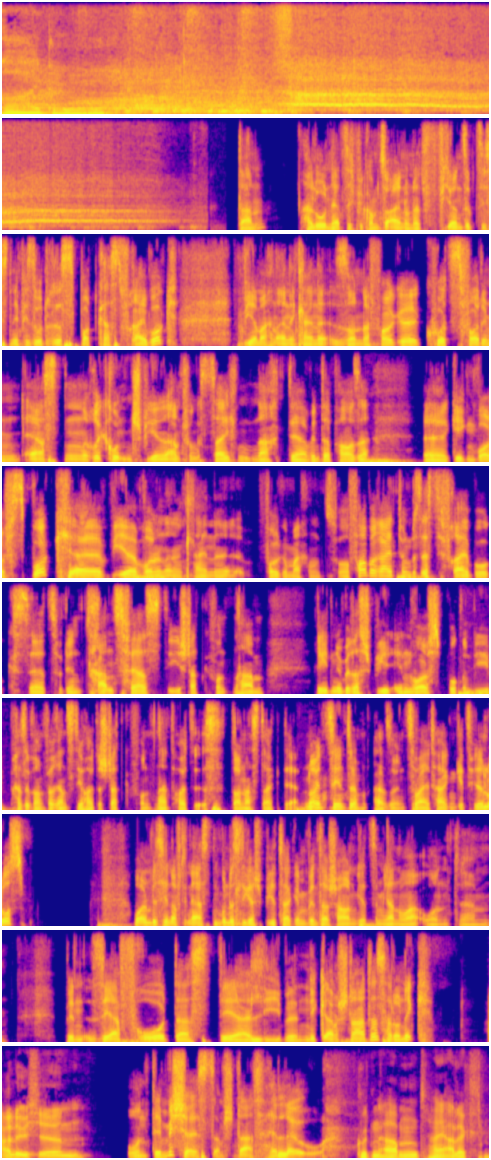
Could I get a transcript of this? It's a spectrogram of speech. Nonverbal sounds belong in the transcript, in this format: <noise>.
Freiburg. Dann Hallo und herzlich willkommen zur 174. Episode des Podcast Freiburg. Wir machen eine kleine Sonderfolge kurz vor dem ersten Rückrundenspiel in Anführungszeichen nach der Winterpause äh, gegen Wolfsburg. Äh, wir wollen eine kleine Folge machen zur Vorbereitung des SC Freiburgs, äh, zu den Transfers, die stattgefunden haben, reden über das Spiel in Wolfsburg und die Pressekonferenz, die heute stattgefunden hat. Heute ist Donnerstag, der 19., also in zwei Tagen geht's wieder los. Wollen ein bisschen auf den ersten Bundesligaspieltag im Winter schauen, jetzt im Januar und ähm, bin sehr froh, dass der liebe Nick am Start ist. Hallo Nick. Hallöchen. Und der Mischa ist am Start. Hello. Guten Abend. Hi Alex.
